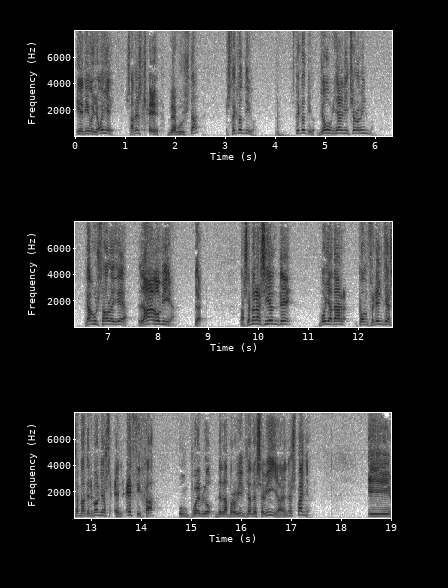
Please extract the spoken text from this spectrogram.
Y le digo yo, oye, ¿sabes qué me gusta? Estoy contigo. Estoy contigo. Yo hubiera dicho lo mismo. Me ha gustado la idea. La hago mía. Bien. La semana siguiente voy a dar conferencias a matrimonios en Écija, un pueblo de la provincia de Sevilla, en España. Y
